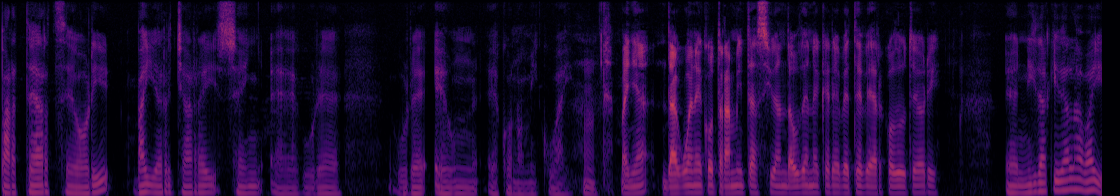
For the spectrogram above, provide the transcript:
parte hartze hori bai herritxarrei zein e, gure gure eun ekonomikoai. Hmm. Baina dagoeneko tramitazioan daudenek ere bete beharko dute hori? E, nik dakidala bai,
